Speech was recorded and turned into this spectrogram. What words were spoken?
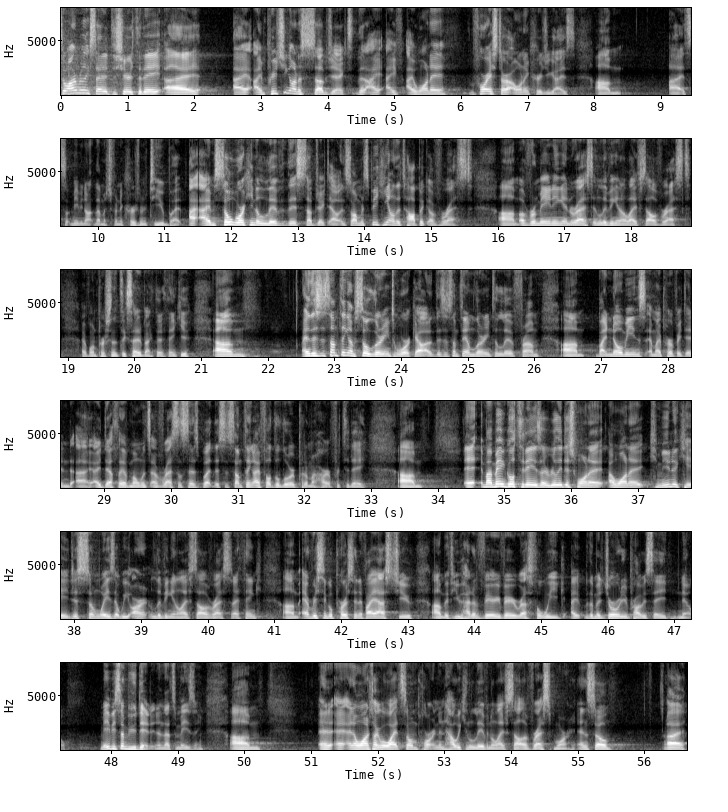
So I'm really excited to share today. Uh, I, I'm preaching on a subject that I, I, I want to, before I start, I want to encourage you guys. Um, uh, it's maybe not that much of an encouragement to you, but I, am still working to live this subject out. And so I'm speaking on the topic of rest, um, of remaining in rest and living in a lifestyle of rest. I have one person that's excited back there. Thank you. Um, and this is something I'm still learning to work out. This is something I'm learning to live from. Um, by no means am I perfect, and I, I, definitely have moments of restlessness, but this is something I felt the Lord put on my heart for today. Um, my main goal today is I really just want to I want to communicate just some ways that we aren't living in a lifestyle of rest. And I think um, every single person, if I asked you um, if you had a very very restful week, I, the majority would probably say no. Maybe some of you did, and that's amazing. Um, and, and, I want to talk about why it's so important and how we can live in a lifestyle of rest more. And so, uh,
